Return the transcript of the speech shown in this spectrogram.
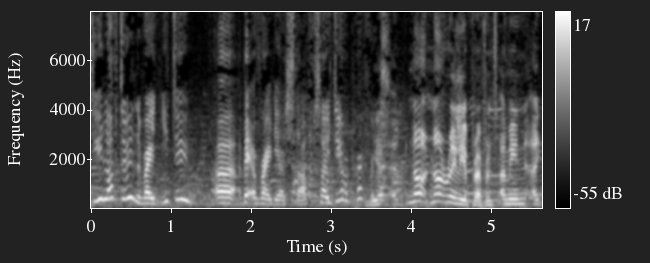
Do you love doing the radio? You do uh, a bit of radio stuff. So, do you have a preference? Yeah, uh, not not really a preference. I mean, I,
